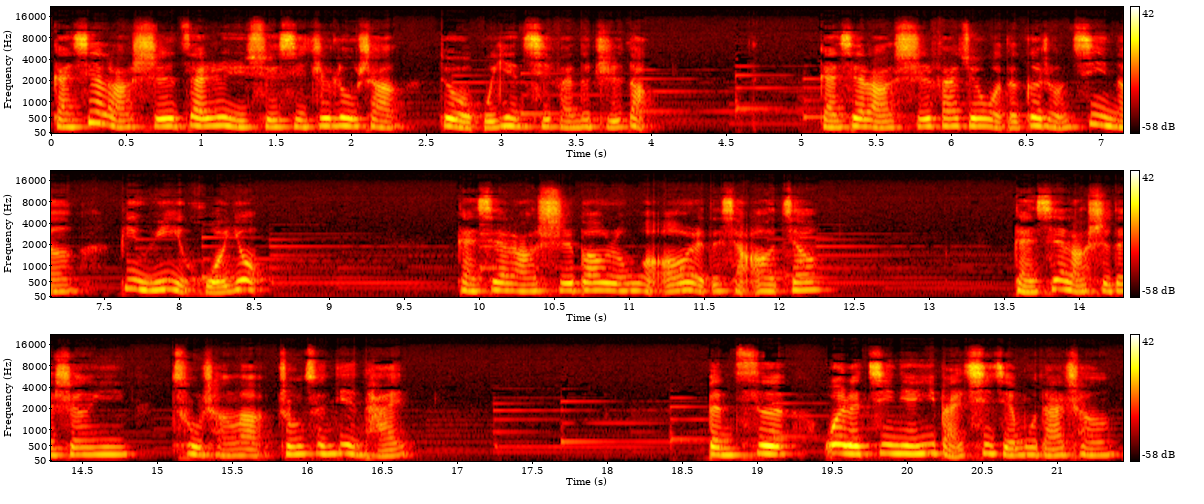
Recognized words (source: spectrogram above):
感谢老师在日语学习之路上对我不厌其烦的指导，感谢老师发掘我的各种技能并予以活用，感谢老师包容我偶尔的小傲娇，感谢老师的声音促成了中村电台。本次为了纪念一百期节目达成。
